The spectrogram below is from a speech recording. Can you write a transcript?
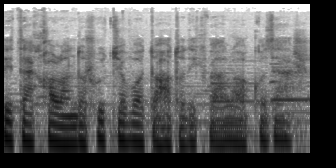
Szelektriták halandos útja volt a hatodik vállalkozás.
